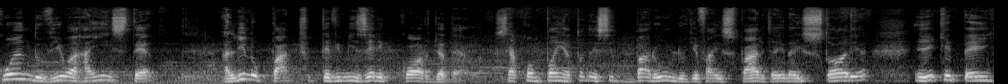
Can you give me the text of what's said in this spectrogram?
quando viu a rainha Esther ali no pátio, teve misericórdia dela. Se acompanha todo esse barulho que faz parte aí da história e que tem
